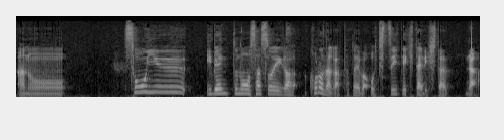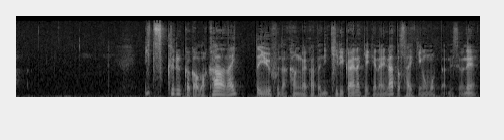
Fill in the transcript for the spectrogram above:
あのー、そういうイベントのお誘いが、コロナが例えば落ち着いてきたりしたら、いつ来るかがわからないっていう風な考え方に切り替えなきゃいけないなと最近思ったんですよね。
